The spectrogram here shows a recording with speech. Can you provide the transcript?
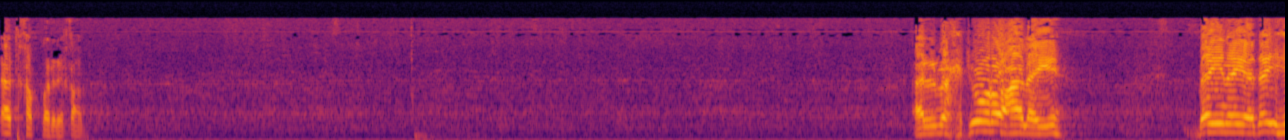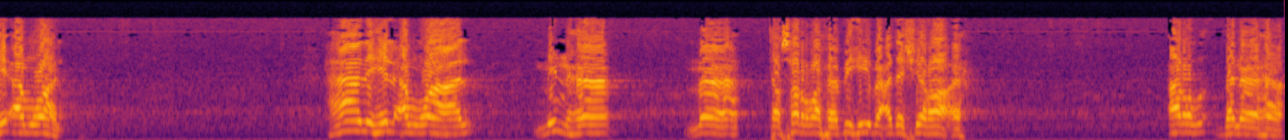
لا تخط الرقاب. المحجور عليه بين يديه أموال. هذه الأموال منها ما تصرف به بعد شرائه. أرض بناها.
